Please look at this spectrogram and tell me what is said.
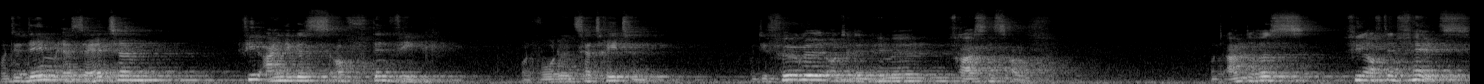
Und indem er säte, fiel einiges auf den Weg und wurde zertreten und die Vögel unter dem Himmel fraßen es auf. Und anderes fiel auf den Fels,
